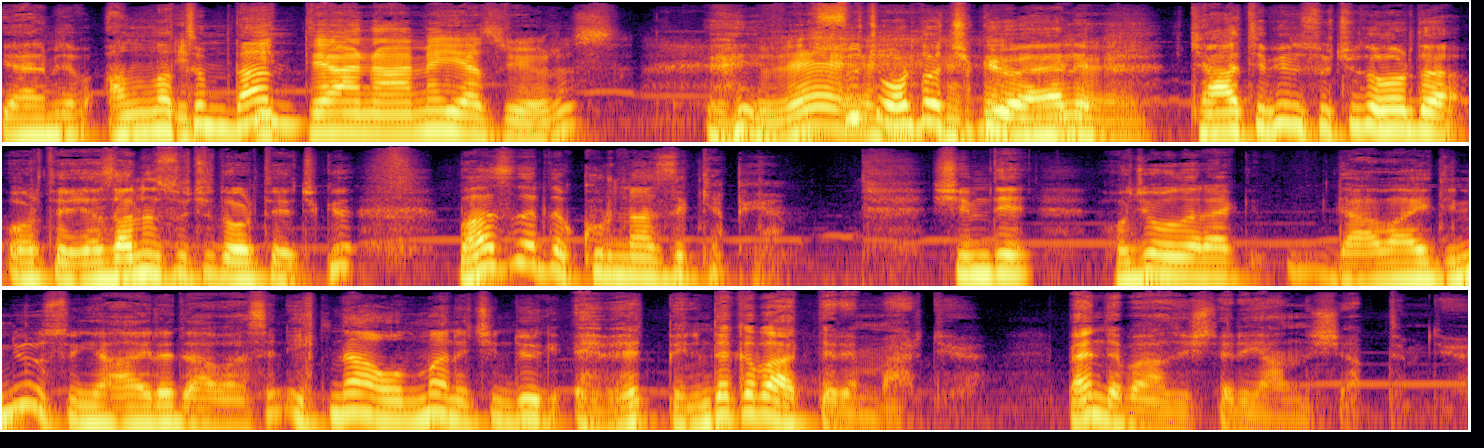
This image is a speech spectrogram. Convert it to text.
yani anlatımdan iddianame yazıyoruz. ve suç orada çıkıyor yani. Katibin suçu da orada ortaya, yazanın suçu da ortaya çıkıyor. Bazıları da kurnazlık yapıyor. Şimdi hoca olarak davayı dinliyorsun ya aile davasını ikna olman için diyor ki evet benim de kabahatlerim var diyor. Ben de bazı işleri yanlış yaptım diyor.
